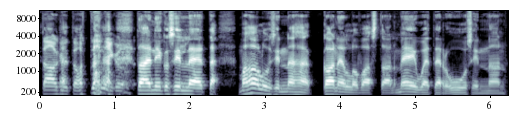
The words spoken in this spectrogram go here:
Tää on kyllä totta. niinku, tai niinku silleen, että mä haluaisin nähdä Canelo vastaan Mayweather uusinnan,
